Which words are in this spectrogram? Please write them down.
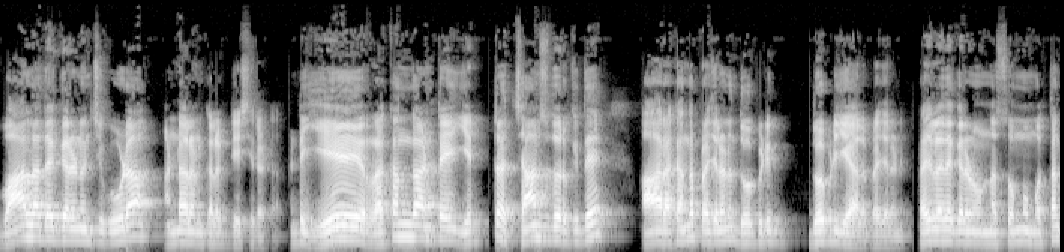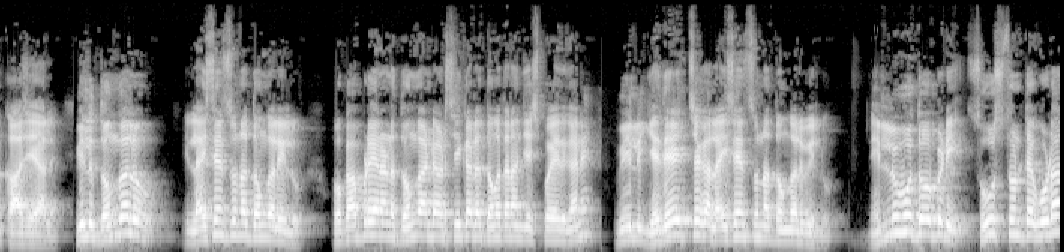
వాళ్ళ దగ్గర నుంచి కూడా అండాలను కలెక్ట్ చేసిరట. అంటే ఏ రకంగా అంటే ఎట్ట ఛాన్స్ దొరికితే ఆ రకంగా ప్రజలను దోపిడి దోపిడీ చేయాలి ప్రజలని. ప్రజల దగ్గర ఉన్న సొమ్ము మొత్తం కాజేయాలి. వీళ్ళు దొంగలు లైసెన్స్ ఉన్న దొంగలు వీళ్ళు. ఒకప్పుడు ఏమైనా దొంగ అంటే వాడు చీకట్లో దొంగతనం చేసిపోయేది కానీ వీళ్ళు యథేచ్ఛగా లైసెన్స్ ఉన్న దొంగలు వీళ్ళు. నిలువు దోపిడీ చూస్తుంటే కూడా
